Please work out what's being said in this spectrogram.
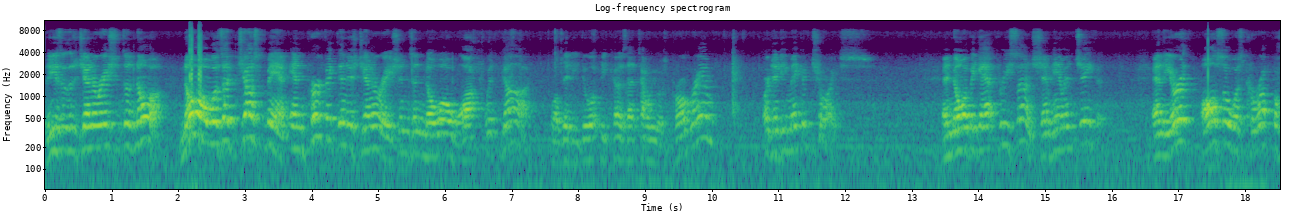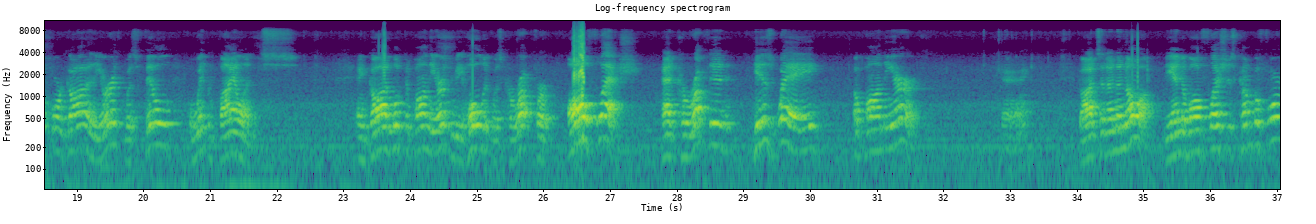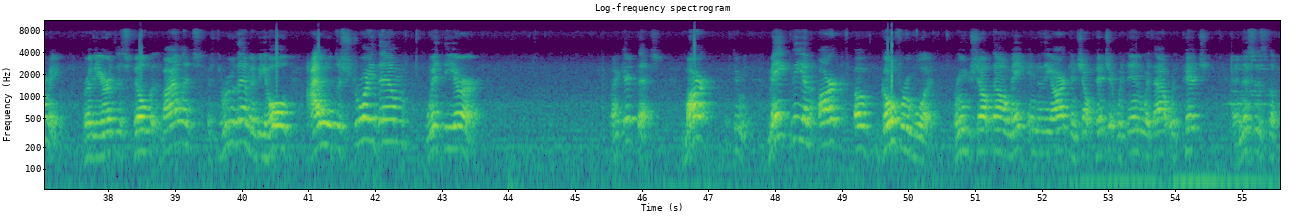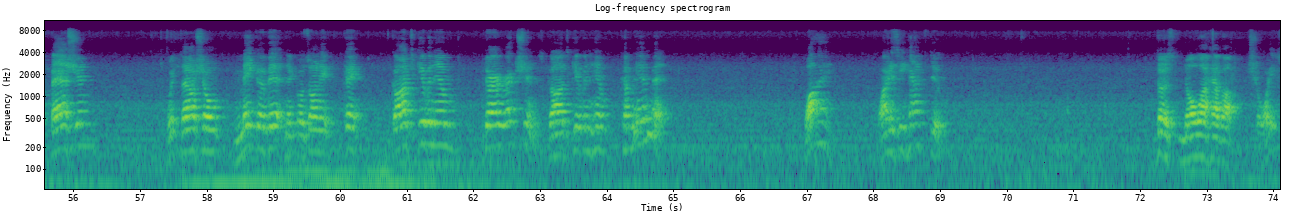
These are the generations of Noah. Noah was a just man and perfect in his generations, and Noah walked with God. Well, did he do it because that's how he was programmed? Or did he make a choice? And Noah begat three sons, Shem, Ham, and Japheth. And the earth also was corrupt before God, and the earth was filled with violence. And God looked upon the earth, and behold, it was corrupt, for all flesh had corrupted his way upon the earth. Okay. God said unto Noah, The end of all flesh is come before me, for the earth is filled with violence through them, and behold, I will destroy them with the earth. Now get this. Mark, make thee an ark of gopher wood. Room shalt thou make into the ark, and shalt pitch it within without with pitch. And this is the fashion which thou shalt make of it. And it goes on. Okay, God's given him directions. God's given him commandment. Why? Why does he have to? Does Noah have a choice?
